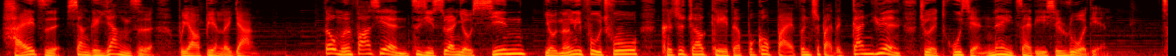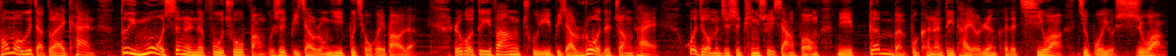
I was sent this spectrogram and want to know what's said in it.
孩子像个样子，不要变了样。当我们发现自己虽然有心、有能力付出，可是只要给的不够百分之百的甘愿，就会凸显内在的一些弱点。从某个角度来看，对陌生人的付出仿佛是比较容易不求回报的。如果对方处于比较弱的状态，或者我们只是萍水相逢，你根本不可能对他有任何的期望，就不会有失望。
